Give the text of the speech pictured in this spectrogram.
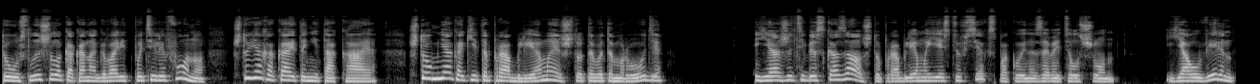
то услышала, как она говорит по телефону, что я какая-то не такая, что у меня какие-то проблемы, что-то в этом роде. «Я же тебе сказал, что проблемы есть у всех», — спокойно заметил Шон. «Я уверен,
